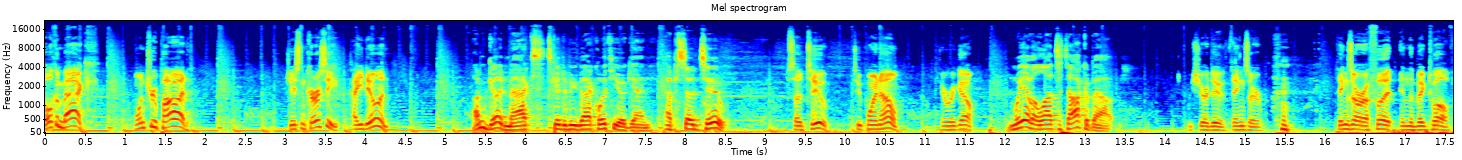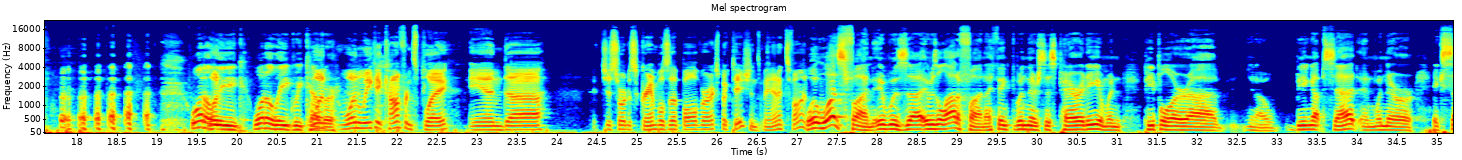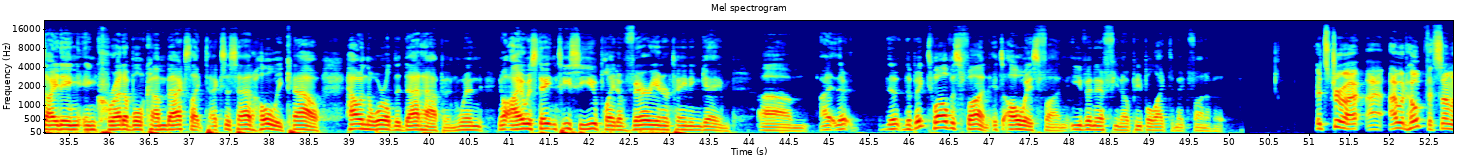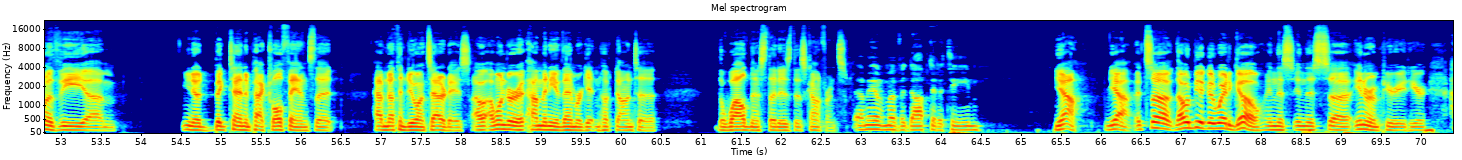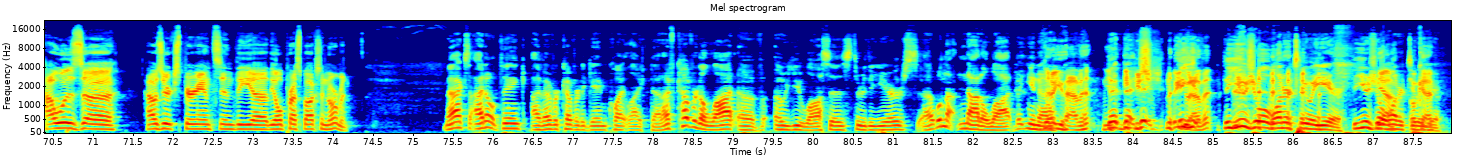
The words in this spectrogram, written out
Welcome back, One True Pod. Jason Kersey, how you doing? I'm good, Max. It's good to be back with you again. Episode two. Episode 2, 2.0. Here we go. We have a lot to talk about. We sure do. Things are things are afoot in the Big 12. What a One- league. What a league we cover. One, one week at conference play, and uh, just sort of scrambles up all of our expectations, man. It's fun. Well, it was fun. It was uh, it was a lot of fun. I think when there's this parody and when people are uh, you know being upset and when there are exciting, incredible comebacks like Texas had, holy cow! How in the world did that happen? When you know Iowa State and TCU played a very entertaining game. Um, I, there, the the Big Twelve is fun. It's always fun, even if you know people like to make fun of it. It's true. I, I, I would hope that some of the, um, you know, Big Ten and Pac 12 fans that have nothing to do on Saturdays, I, I wonder how many of them are getting hooked on to the wildness that is this conference. How many of them have adopted a team? Yeah. Yeah, it's uh that would be a good way to go in this in this uh, interim period here. How was uh how was your experience in the uh, the old press box in Norman? Max, I don't think I've ever covered a game quite like that. I've covered a lot of OU losses through the years. Uh, well, not not a lot, but you know, No, you haven't. You, the, the- you sh- no, the- you the- haven't. The usual one or two a year. The usual Yeah, one or two okay. a year.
